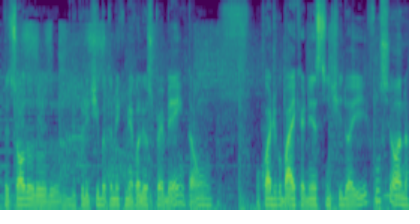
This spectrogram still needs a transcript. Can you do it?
o pessoal do, do, de Curitiba também que me acolheu super bem, então o código biker nesse sentido aí funciona.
